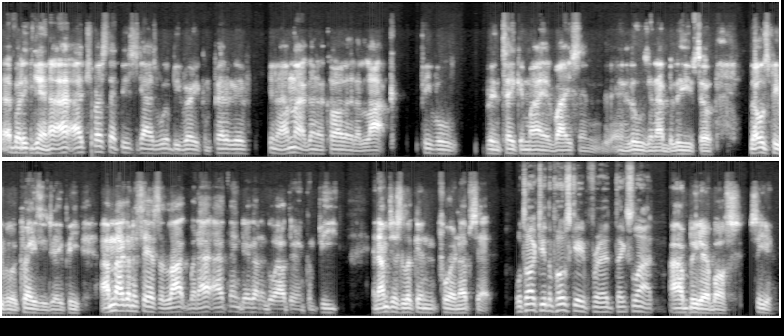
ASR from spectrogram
uh, but again, I, I trust that these guys will be very competitive. You know, I'm not gonna call it a lock. People been taking my advice and and losing, I believe. So those people are crazy, JP. I'm not gonna say it's a lock, but I, I think they're gonna go out there and compete. And I'm just looking for an upset. We'll talk to you in the post game, Fred. Thanks a lot. I'll be there, boss. See you.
